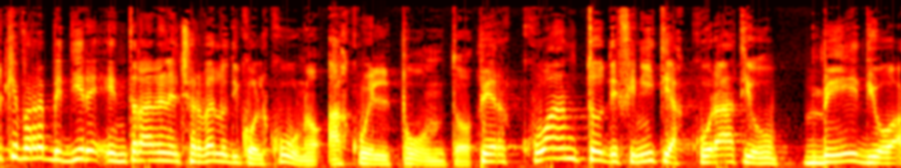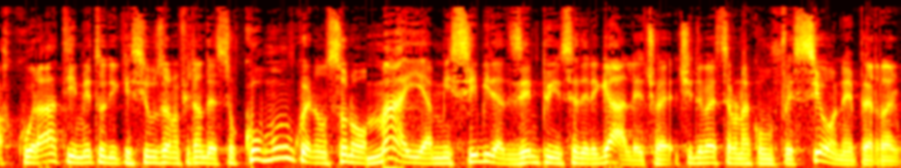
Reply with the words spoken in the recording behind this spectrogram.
Perché vorrebbe dire entrare nel cervello di qualcuno a quel punto. Per quanto definiti accurati o medio accurati i metodi che si usano fino adesso, comunque non sono mai ammissibili, ad esempio, in sede legale, cioè ci deve essere una confessione per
